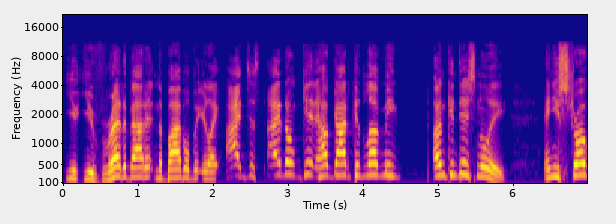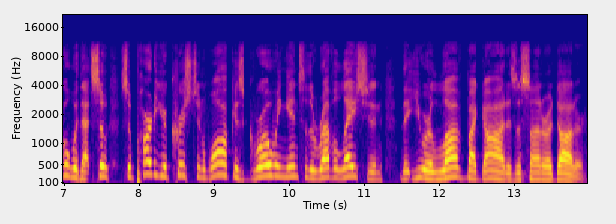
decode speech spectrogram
you, you've read about it in the Bible, but you're like, I just, I don't get how God could love me unconditionally. And you struggle with that. So, so part of your Christian walk is growing into the revelation that you are loved by God as a son or a daughter.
